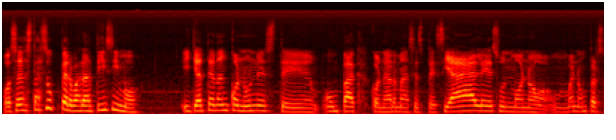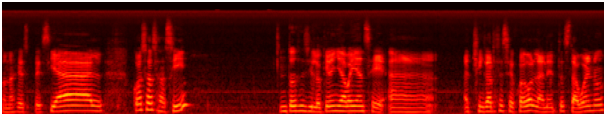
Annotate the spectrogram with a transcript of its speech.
O sea, está súper baratísimo y ya te dan con un este un pack con armas especiales, un mono, bueno, un personaje especial, cosas así. Entonces, si lo quieren ya váyanse a a chingarse ese juego, la neta está bueno.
